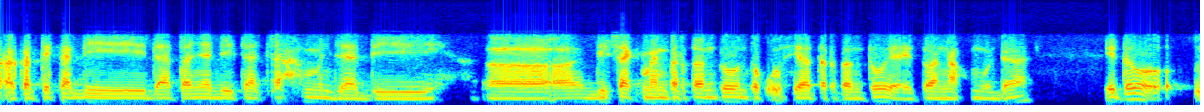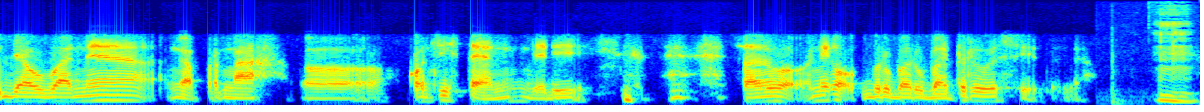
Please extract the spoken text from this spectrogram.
Uh, ketika di datanya dicacah menjadi uh, di segmen tertentu untuk usia tertentu yaitu anak muda itu jawabannya nggak pernah uh, konsisten jadi selalu ini kok berubah-ubah terus gitu ya. Hmm.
